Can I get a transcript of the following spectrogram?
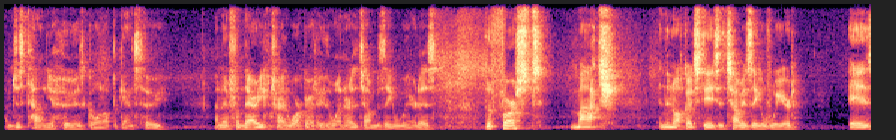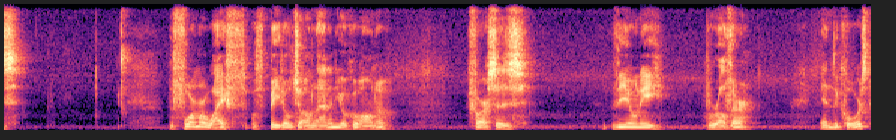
I'm just telling you who is going up against who. And then from there, you can try and work out who the winner of the Champions League of Weird is. The first match in the knockout stage of the Champions League of Weird is the former wife of Beatle John Lennon, Yoko Ono, versus the only brother in the Corrs.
